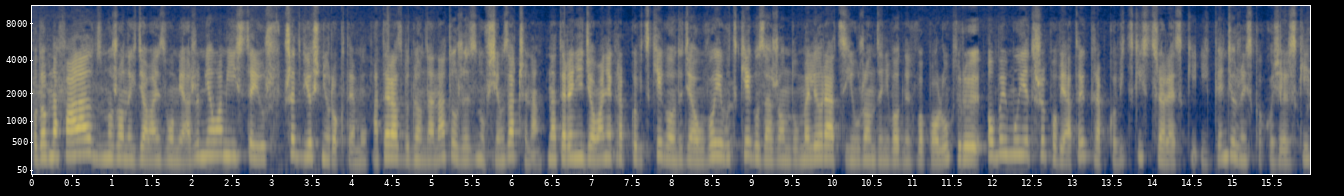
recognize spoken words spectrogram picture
Podobna fala wzmożonych działań złomiarzy miała miejsce już w przedwiośniu rok temu, a teraz wygląda na to, że znów się zaczyna. Na terenie działania Krapkowickiego Oddziału Wojewódzkiego Zarządu Melioracji i Urządzeń Wodnych w Opolu, który obejmuje trzy powiaty, Krapkowicki, Strzelecki i Kędzierzyńsko-Kozielski,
